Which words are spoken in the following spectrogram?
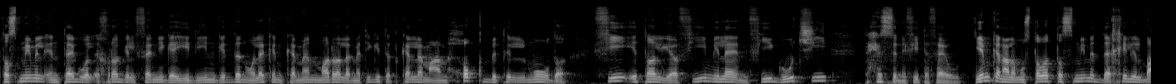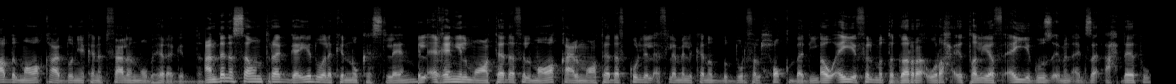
تصميم الإنتاج والإخراج الفني جيدين جدا ولكن كمان مرة لما تيجي تتكلم عن حقبة الموضة في إيطاليا في ميلان في جوتشي تحس إن في تفاوت. يمكن على مستوى التصميم الداخلي لبعض المواقع الدنيا كانت فعلا مبهرة جدا. عندنا soundtrack جيد ولكنه كسلان. الأغاني المعتادة في المواقع المعتادة في كل الأفلام اللي كانت بتدور في الحقبة دي أو أي فيلم تجرأ وراح إيطاليا في أي جزء من أجزاء أحداثه.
